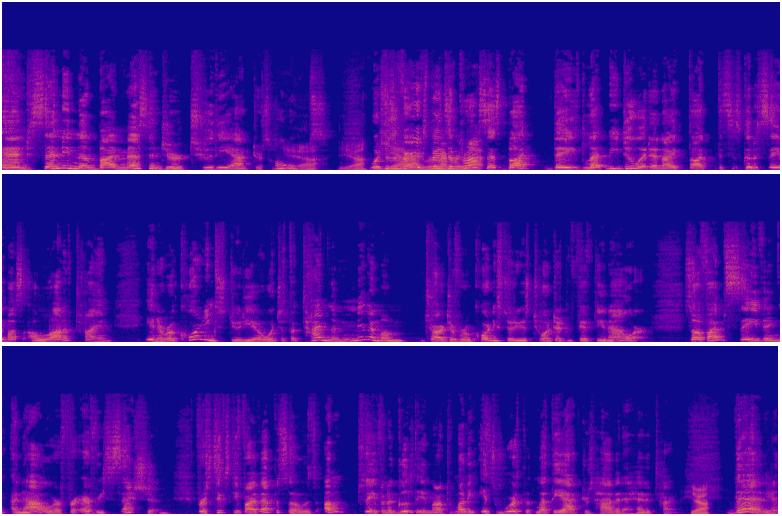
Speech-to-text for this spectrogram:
and sending them by messenger to the actors' homes. Yeah, yeah. Which is yeah, a very expensive process, that. but they let me do it. And I thought this is going to save us a lot of time in a recording studio, which at the time, the minimum charge of a recording studio is 250 an hour. So if I'm saving an hour for every session for 65 episodes, I'm saving a goodly amount of money. It's worth it. Let the actors have it ahead of time. Yeah. Then yeah.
